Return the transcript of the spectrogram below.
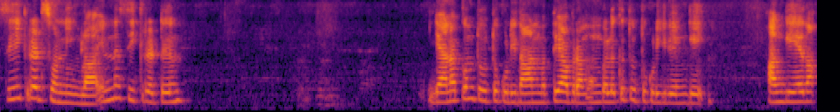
சீக்ரெட் சொன்னீங்களா? என்ன சீக்ரெட்டு எனக்கும் தூத்துக்குடி தான். முத்தியாபுரம் உங்களுக்கு தூத்துக்குடியில் எங்கே? அங்கேயே தான்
